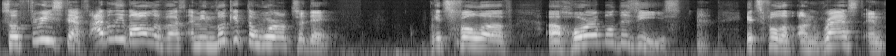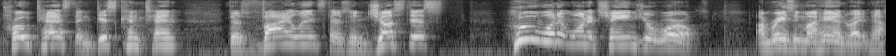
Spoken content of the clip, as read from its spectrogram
So, three steps. I believe all of us, I mean, look at the world today. It's full of a horrible disease it's full of unrest and protest and discontent. There's violence, there's injustice. Who wouldn't want to change your world? I'm raising my hand right now.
